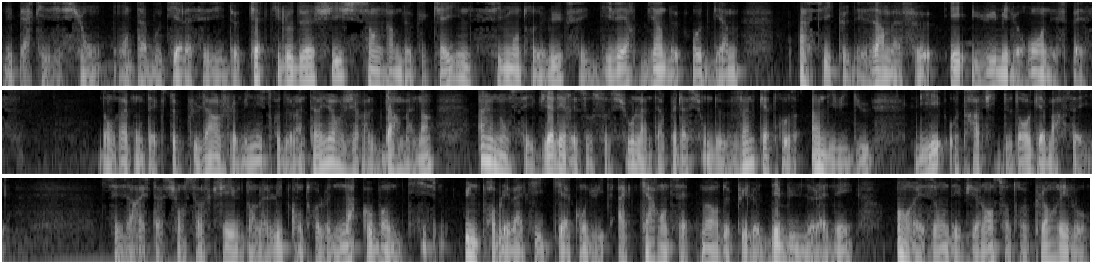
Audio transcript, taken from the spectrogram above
Les perquisitions ont abouti à la saisie de 4 kg de hashish, 100 g de cocaïne, 6 montres de luxe et divers biens de haut de gamme, ainsi que des armes à feu et 8000 euros en espèces. Dans un contexte plus large, le ministre de l'Intérieur, Gérald Darmanin, a annoncé via les réseaux sociaux l'interpellation de 24 autres individus liés au trafic de drogue à Marseille. Ces arrestations s'inscrivent dans la lutte contre le narcobanditisme, une problématique qui a conduit à 47 morts depuis le début de l'année en raison des violences entre clans rivaux.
